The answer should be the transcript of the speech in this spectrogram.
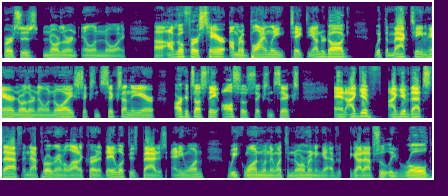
versus Northern Illinois. Uh, I'll go first here. I'm going to blindly take the underdog with the MAC team here, Northern Illinois, six and six on the year. Arkansas State also six and six. And I give I give that staff and that program a lot of credit. They looked as bad as anyone week one when they went to Norman and got got absolutely rolled.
